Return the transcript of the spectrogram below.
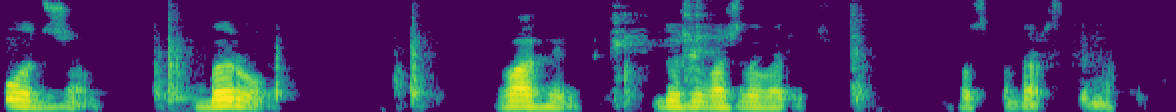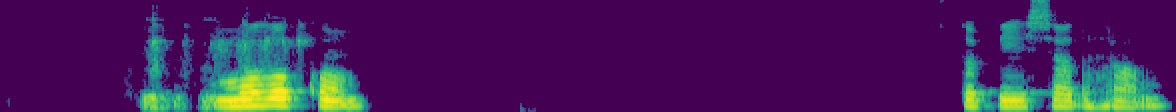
Отже, беру ваги, дуже важлива річ в господарстві на кухні. Молоко 150 грам.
